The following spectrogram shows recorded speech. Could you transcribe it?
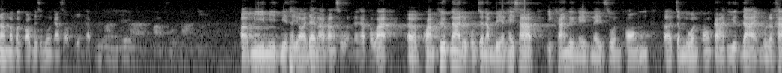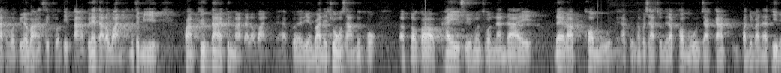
นำมาประกอบในสำนวนการสอบสวนครับคือตอนนี้ได้มาบางส่วนมากเอ่อมีมีมีทยอยได้มาบางส่วนนะครับ แต่ว่าเอ่อ ความคืบหน้าเดี๋ยวผมจะนำเรียนให้ทราบอีกครั้งหนึ่งในในส่วนของเอ่อจำนวนของการที่ยึดได้มูลค่าทั้งหมดอยู่ระหว่างสืบสวนติดตามคือในแต่ละวันมันจะมีความคืบหน้าขึ้นมาแต่ละวันนะครับเพื่อเรียนว่าในช่วง3ามถึงหกเราก็ให้สื่อมวลชนนั้นได้ได้รับข้อมูลนะครับรวมทั้งประชาชนได้รับข้อมูลจากการปฏิบัติหน้าที่ใน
